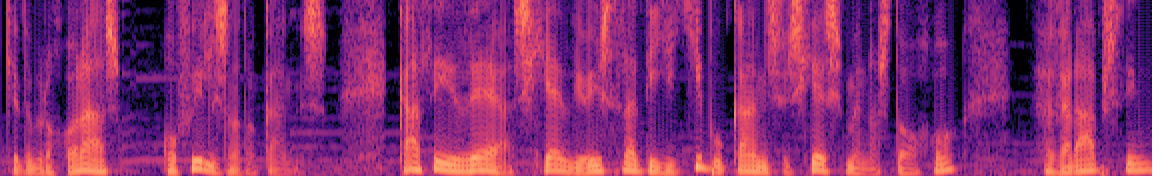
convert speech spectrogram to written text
και δεν προχωράς, οφείλεις να το κάνεις. Κάθε ιδέα, σχέδιο ή στρατηγική που κάνεις σε σχέση με ένα στόχο, γράψ την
